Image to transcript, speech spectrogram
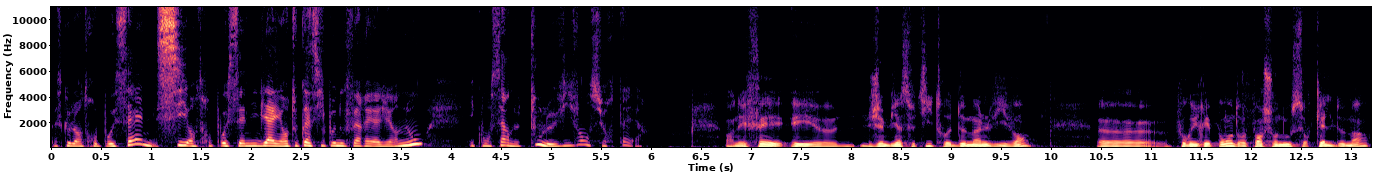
parce que l'Anthropocène, si Anthropocène il y a, et en tout cas s'il peut nous faire réagir nous, il concerne tout le vivant sur Terre. En effet, et euh, j'aime bien ce titre, Demain le vivant. Euh, pour y répondre, penchons-nous sur quel demain?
